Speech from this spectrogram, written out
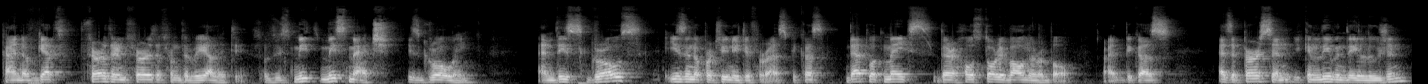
kind of gets further and further from the reality. So this mismatch is growing, and this growth is an opportunity for us because that's what makes their whole story vulnerable, right? Because as a person, you can live in the illusion,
